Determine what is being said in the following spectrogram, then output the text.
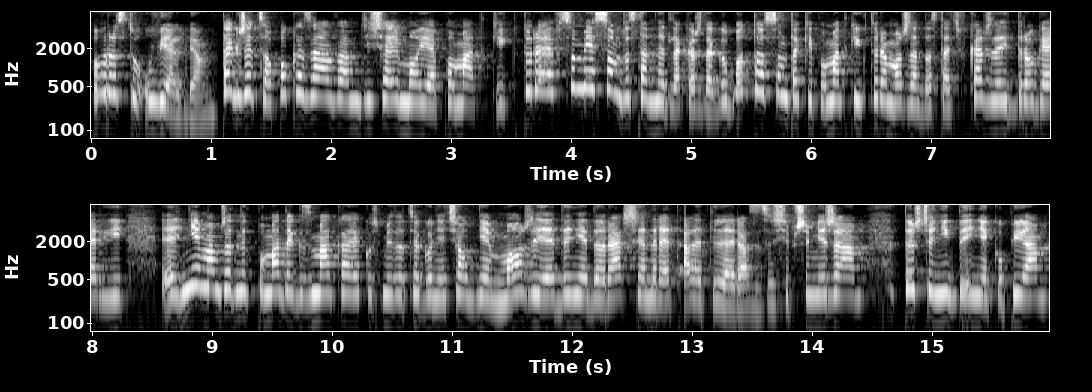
Po prostu uwielbiam. Także co, pokazałam Wam dzisiaj moje pomadki, które w sumie są dostępne dla każdego, bo to są takie pomadki, które można dostać w każdej drogerii. E, Nie mam żadnych pomadek z Maka, jakoś mnie do tego nie ciągnie. Może jedynie do Russian Red, ale tyle razy co się przymierzałam, to jeszcze nigdy jej nie kupiłam,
